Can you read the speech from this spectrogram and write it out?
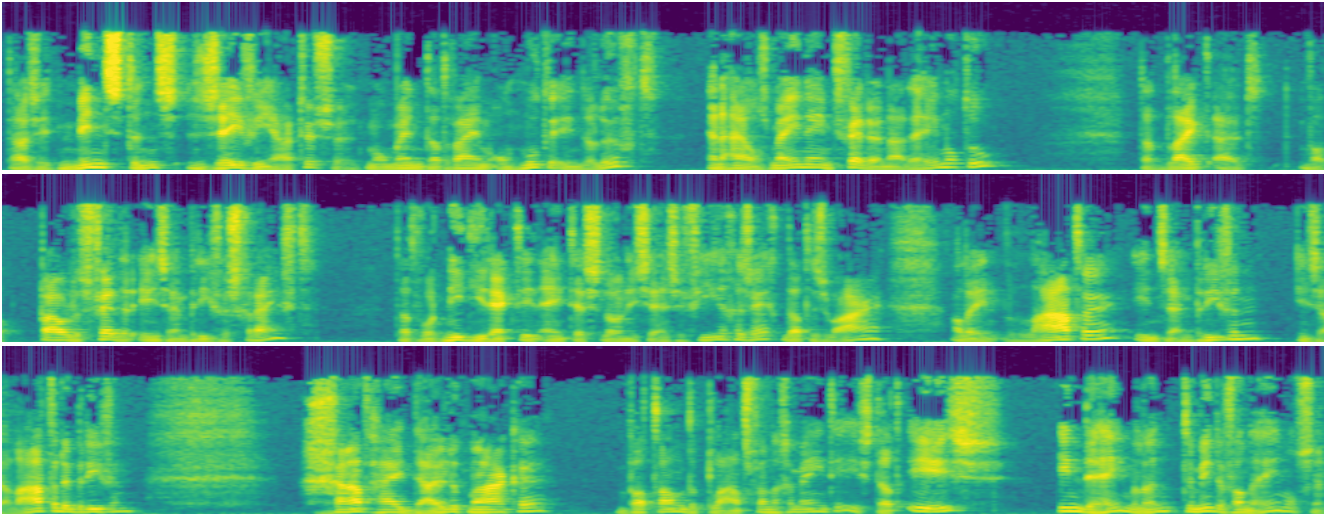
daar zit minstens zeven jaar tussen. Het moment dat wij hem ontmoeten in de lucht en hij ons meeneemt verder naar de hemel toe. Dat blijkt uit wat Paulus verder in zijn brieven schrijft. Dat wordt niet direct in 1 Thessalonicense 4 gezegd, dat is waar. Alleen later in zijn brieven, in zijn latere brieven, gaat hij duidelijk maken wat dan de plaats van de gemeente is. Dat is in de hemelen, te midden van de hemelsen.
